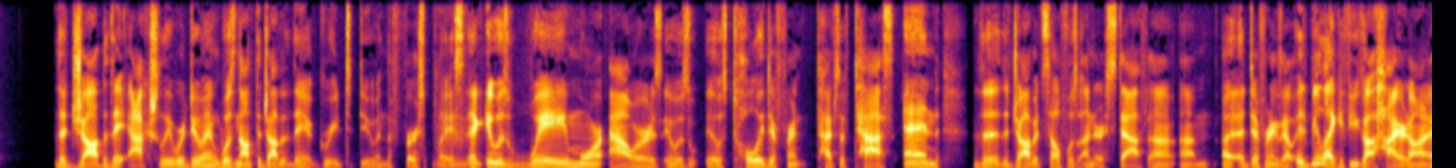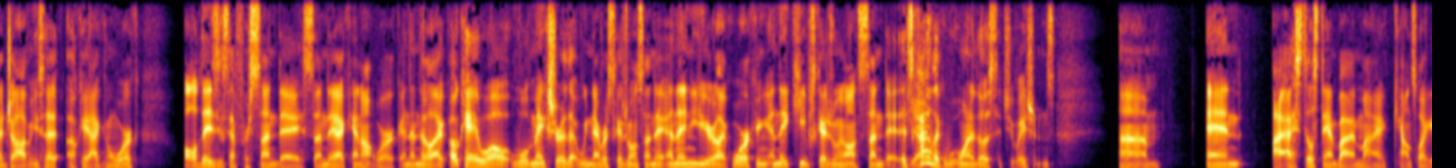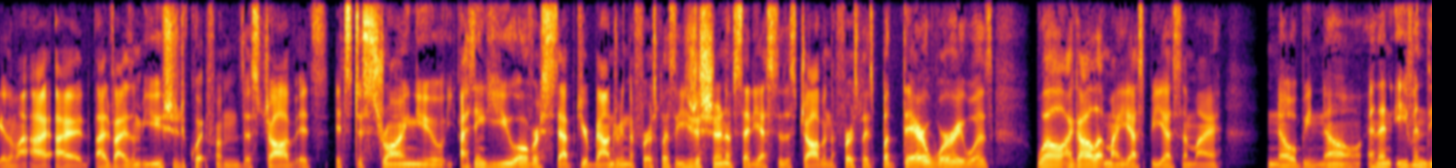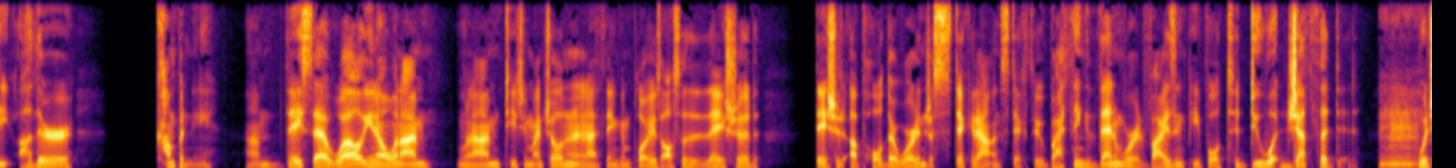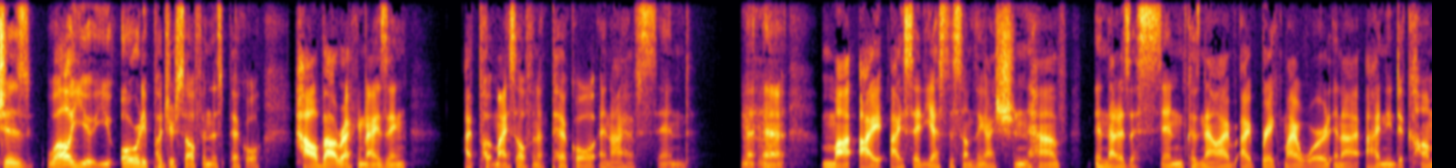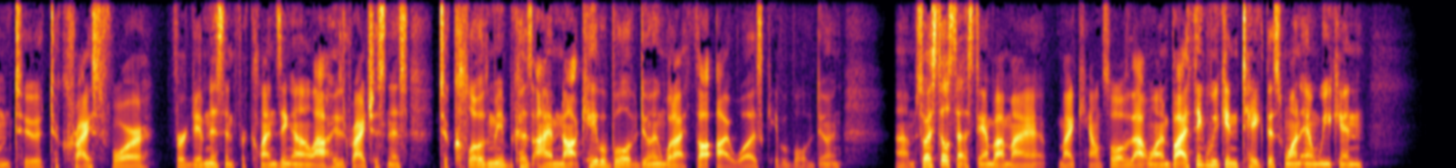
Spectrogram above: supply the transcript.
the job that they actually were doing was not the job that they agreed to do in the first place. Like it was way more hours. It was it was totally different types of tasks, and the the job itself was understaffed. Uh, um, a, a different example, it'd be like if you got hired on a job and you said, "Okay, I can work." all days except for Sunday. Sunday I cannot work. And then they're like, okay, well, we'll make sure that we never schedule on Sunday. And then you're like working and they keep scheduling on Sunday. It's Yeah. kind of like one of those situations. Um, and I, I still stand by my counsel I gave them. I, I, I advise them you should quit from this job. It's it's destroying you. I think you overstepped your boundary in the first place. You just shouldn't have said yes to this job in the first place. But their worry was, well, I gotta let my yes be yes and my no be no. And then even the other company, um, they said, well, you know, when I'm when I'm teaching my children, and I think employees also that they should they should uphold their word and just stick it out and stick through. But I think then we're advising people to do what Jephthah did, Mm. which is, well, you you already put yourself in this pickle. How about recognizing I put myself in a pickle and I have sinned. Mhm. Uh, my I, I said yes to something I shouldn't have, and that is a sin because now I, I break my word and I, I need to come to to Christ for forgiveness and for cleansing and allow his righteousness to clothe me because I am not capable of doing what I thought I was capable of doing. Um, so I still stand by my my counsel of that one, but I think we can take this one and we can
